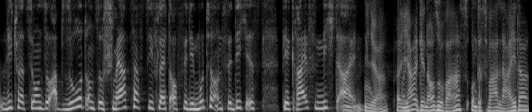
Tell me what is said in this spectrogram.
Situation so absurd und so schmerzhaft sie vielleicht auch für die Mutter und für dich ist, wir greifen nicht ein. Ja, und ja, genau so war es. Und es war leider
